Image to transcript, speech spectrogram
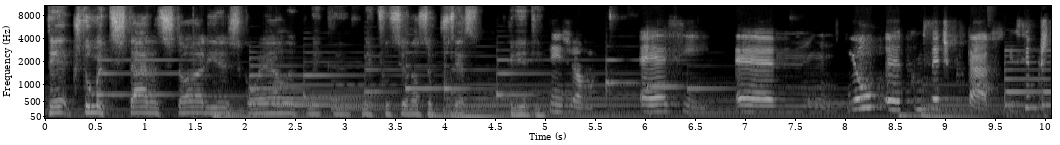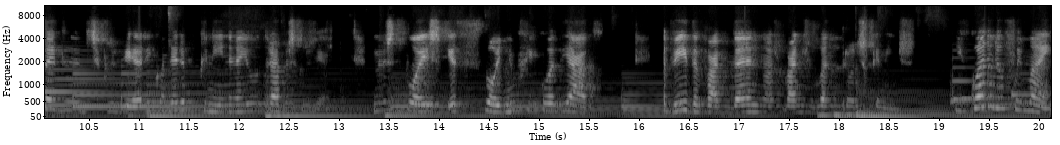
Te, costuma testar as histórias com ela? Como é, que, como é que funciona o seu processo criativo? Sim, João. É assim. Um ehm, eu uh, comecei a despertar. Eu sempre gostei de, de, escrever e quando era pequenina eu adorava escrever. Mas depois esse sonho ficou adiado. A vida vai mudando, nós vai-nos levando para outros caminhos. E quando eu fui mãe,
